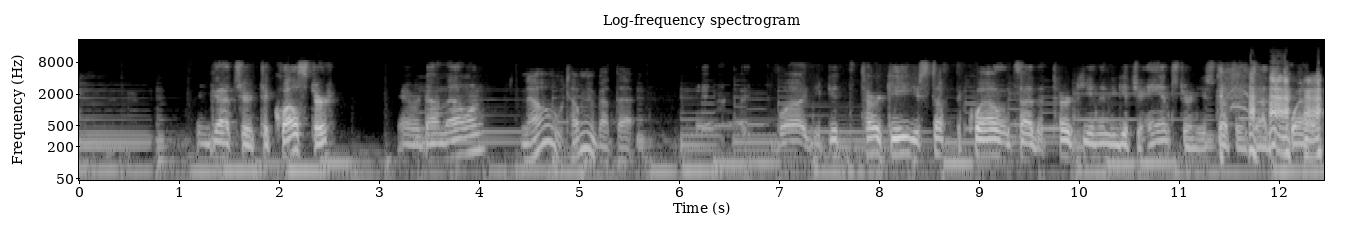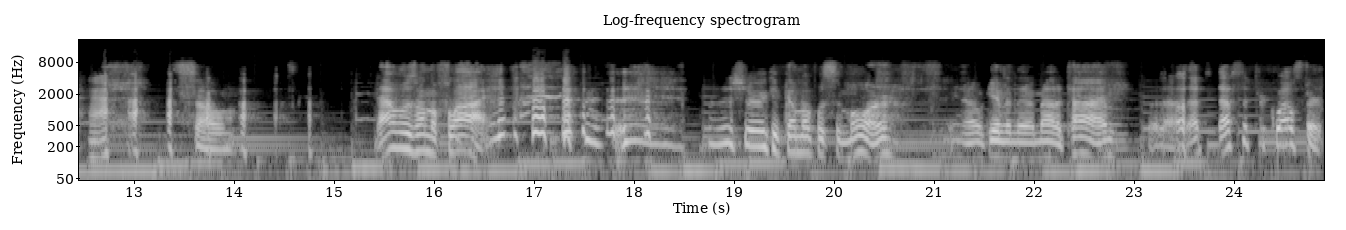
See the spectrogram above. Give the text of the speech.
You got your tequelster. You ever done that one? No, tell me about that. Well, you get the turkey, you stuff the quail inside the turkey, and then you get your hamster and you stuff it inside the quail. So that was on the fly. I'm sure we could come up with some more, you know, given the amount of time. But uh, that's that's the tequelster.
